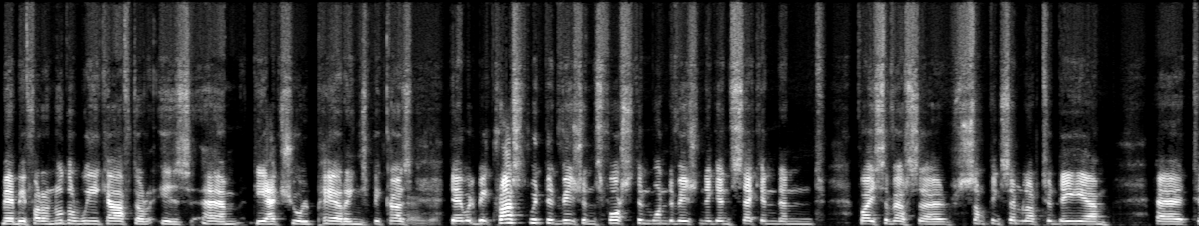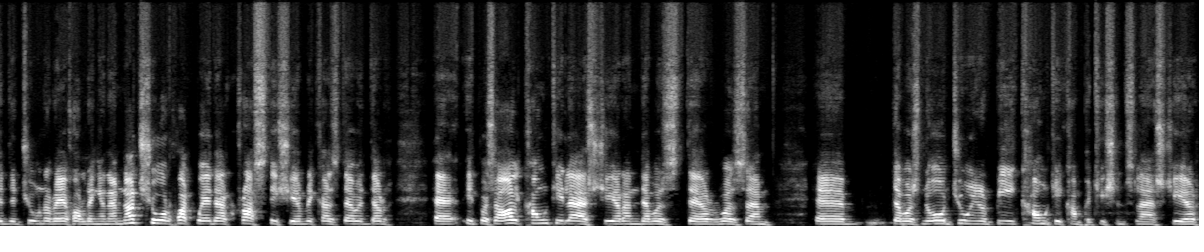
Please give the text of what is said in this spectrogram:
Maybe for another week after is um, the actual pairings because they will be crossed with the divisions, first in one division against second, and vice versa. Something similar to the um, uh, to the junior A hurling, and I'm not sure what way they're crossed this year because there, were- there, uh, it was all county last year, and there was there was um, uh, there was no junior B county competitions last year.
